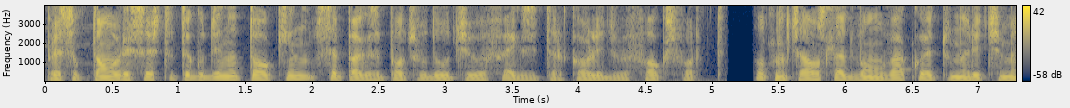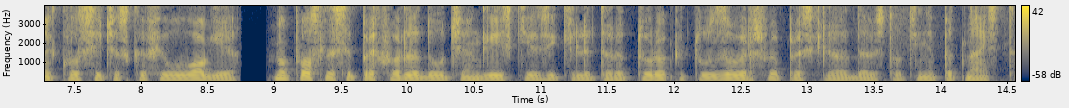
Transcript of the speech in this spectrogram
През октомври същата година Толкин все пак започва да учи в Екзитър коледж в Оксфорд. Отначало следва това, което наричаме класическа филология, но после се прехвърля да учи английски язик и литература, като завършва през 1915.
